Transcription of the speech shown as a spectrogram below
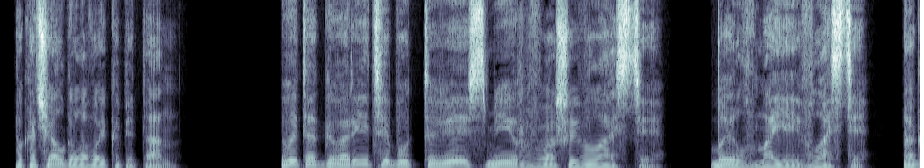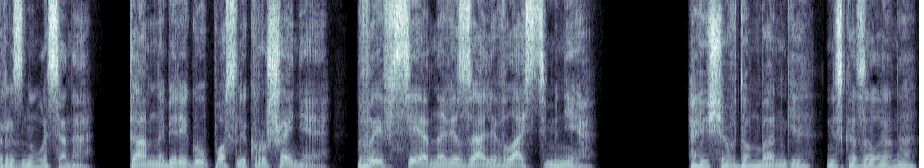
— покачал головой капитан. «Вы так говорите, будто весь мир в вашей власти. Был в моей власти», — огрызнулась она. «Там, на берегу, после крушения, вы все навязали власть мне». «А еще в Домбанге», — не сказала она, — «в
